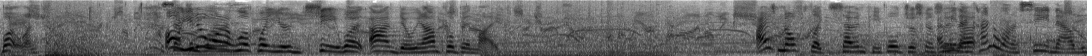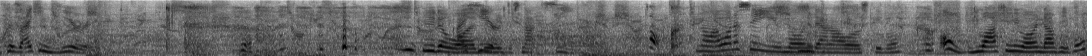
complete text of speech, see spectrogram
What one? The Oh, you don't want to look what you're seeing, what I'm doing. I'm flipping like. I just milked like seven people. Just gonna say I mean, that. I kind of want to see now because I can hear it. you don't want I to. hear, just not see. Oh, No, I want to see you mowing down all those people. oh, you watching me mowing down people?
